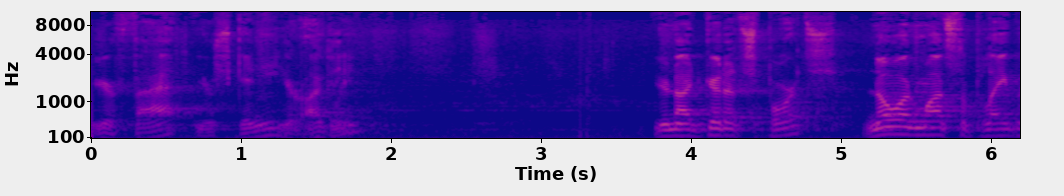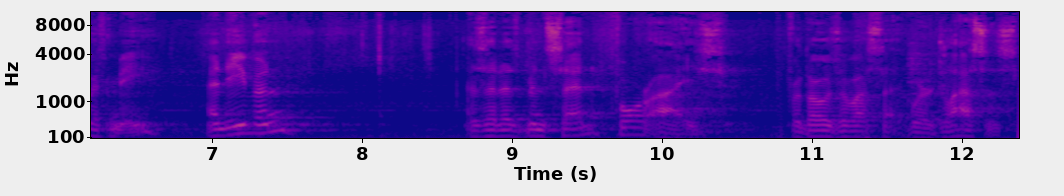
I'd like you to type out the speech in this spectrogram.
You're fat. You're skinny. You're ugly. You're not good at sports. No one wants to play with me. And even, as it has been said, four eyes for those of us that wear glasses.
